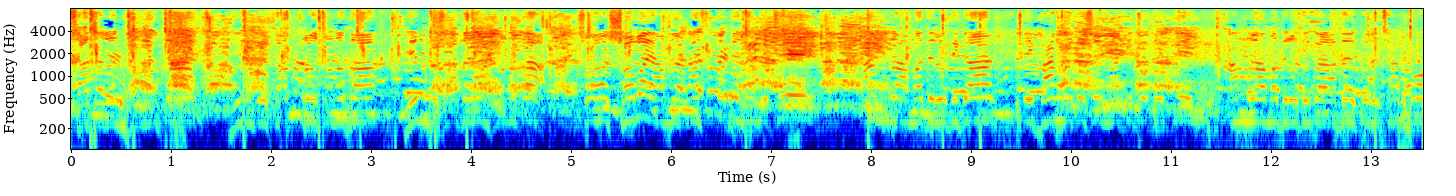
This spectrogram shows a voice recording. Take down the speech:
সাধারণ জনতা হিন্দু ছাত্র জনতা হিন্দু সাধারণ জনতা সহ সবাই আমরা রাস্তাতে নেমেছি। আমরা আমাদের অধিকার, এই বাংলাদেশের মাটিতে থেকে আমরা আমাদের অধিকার আদায় করে ছাড়বো।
